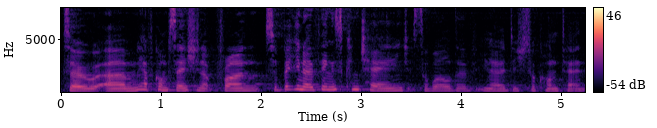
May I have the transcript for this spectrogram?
So um, we have conversation up front, but, you know, things can change. It's the world of, you know, digital content.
